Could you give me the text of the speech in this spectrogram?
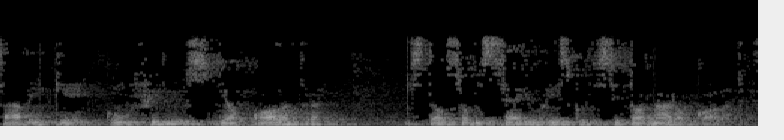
Sabem que, como filhos de alcoólatra, estão sob sério risco de se tornar alcoólatras.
